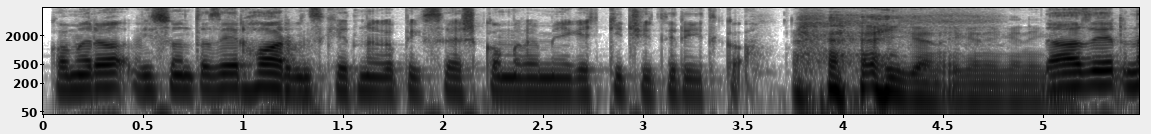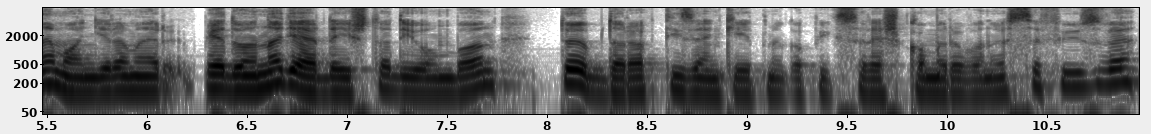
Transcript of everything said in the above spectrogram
kamera, viszont azért 32 megapixeles kamera még egy kicsit ritka. igen, igen, igen, igen. De azért nem annyira, mert például a Nagyerdei stadionban több darab 12 megapixeles kamera van összefűzve,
